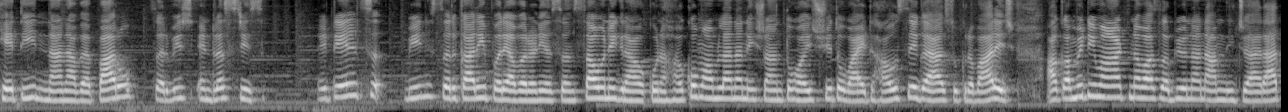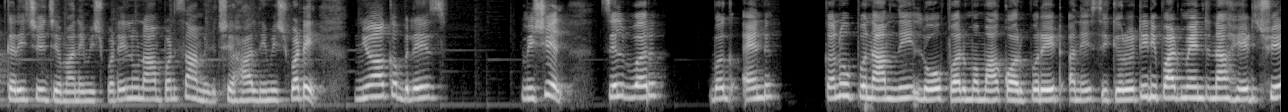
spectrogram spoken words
ખેતી, નાના વેપારો, સર્વિસ ઇન્ડસ્ટ્રીઝ. રિટેલ્સ બિન સરકારી પર્યાવરણીય સંસ્થાઓ અને ગ્રાહકોના હકો મામલાના નિષ્ણાંતો હોય છે તો વ્હાઇટ હાઉસે ગયા શુક્રવારે જ આ કમિટીમાં આઠ નવા સભ્યોના નામની જાહેરાત કરી છે, જેમાં નિમિષ પટેલનું નામ પણ સામેલ છે. હાલ નિમિષ પટેલ ન્યુયોર્ક બ્રેઝ મિશેલ, સિલ્વરબર્ગ એન્ડ કનુપ નામની લો ફર્મમાં કોર્પોરેટ અને સિક્યોરિટી ડિપાર્ટમેન્ટના હેડ છે.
